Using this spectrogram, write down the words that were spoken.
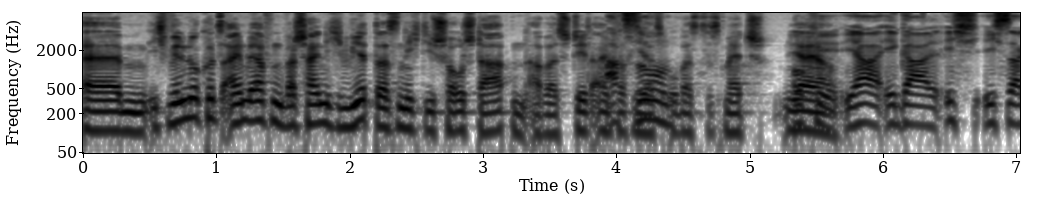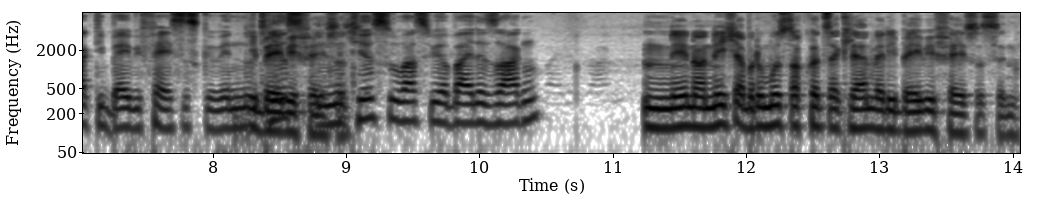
Ähm, ich will nur kurz einwerfen, wahrscheinlich wird das nicht die Show starten, aber es steht einfach Ach hier als so. oberstes Match. Ja, okay, ja. egal. Ich, ich sag, die Babyfaces gewinnen. Die Notierst, Babyfaces. Notierst du, was wir beide sagen? ja. Nee, noch nicht, aber du musst doch kurz erklären, wer die Babyfaces sind.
